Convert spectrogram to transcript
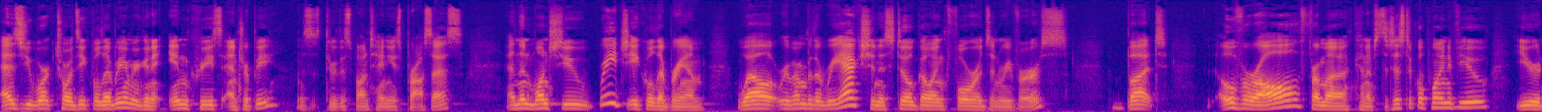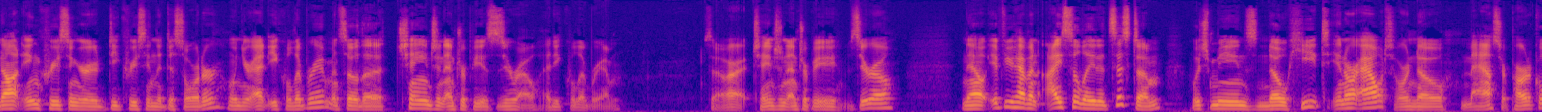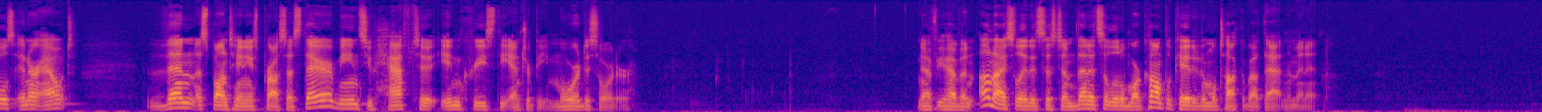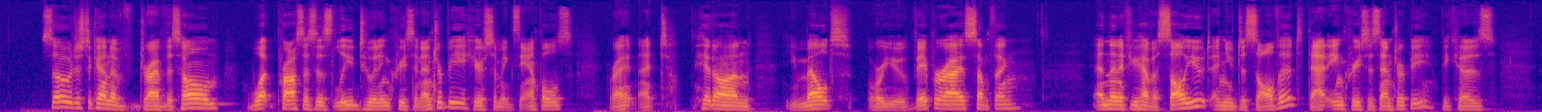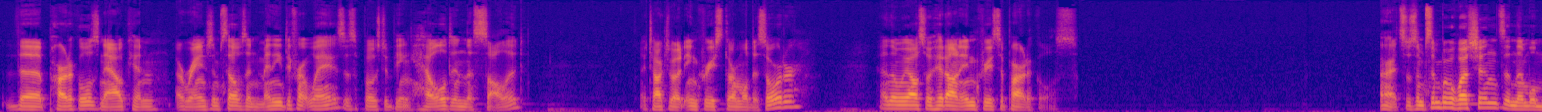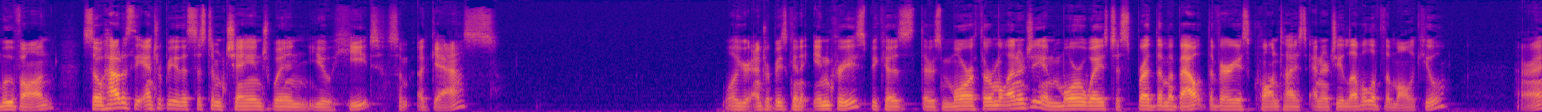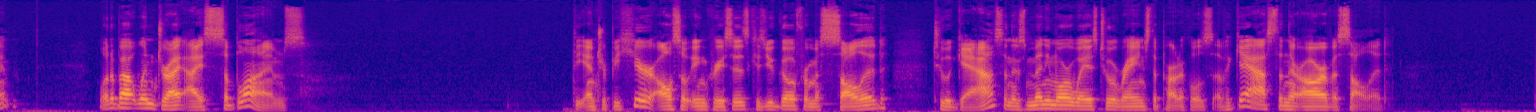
as you work towards equilibrium, you're going to increase entropy. This is through the spontaneous process. And then once you reach equilibrium, well, remember the reaction is still going forwards and reverse, but overall, from a kind of statistical point of view, you're not increasing or decreasing the disorder when you're at equilibrium, and so the change in entropy is zero at equilibrium. So, all right, change in entropy, zero. Now, if you have an isolated system, which means no heat in or out, or no mass or particles in or out, then a spontaneous process there means you have to increase the entropy, more disorder. Now, if you have an unisolated system, then it's a little more complicated, and we'll talk about that in a minute. So, just to kind of drive this home, what processes lead to an increase in entropy? Here's some examples, right? I hit on you melt or you vaporize something. And then if you have a solute and you dissolve it, that increases entropy because the particles now can arrange themselves in many different ways as opposed to being held in the solid. I talked about increased thermal disorder, and then we also hit on increase of particles. All right, so some simple questions, and then we'll move on. So, how does the entropy of the system change when you heat some a gas? Well, your entropy is going to increase because there's more thermal energy and more ways to spread them about the various quantized energy level of the molecule. All right. What about when dry ice sublimes? The entropy here also increases because you go from a solid to a gas, and there's many more ways to arrange the particles of a gas than there are of a solid.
